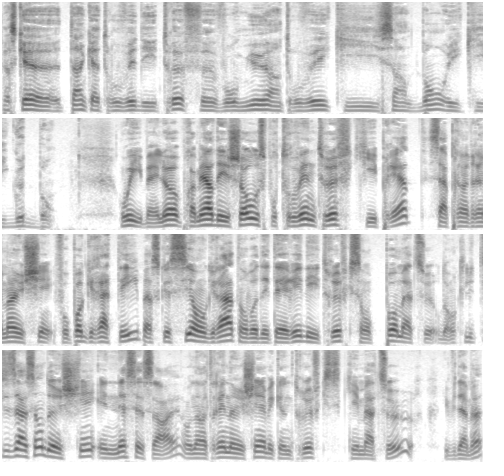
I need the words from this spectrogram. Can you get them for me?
Parce que tant qu'à trouver des truffes, euh, vaut mieux en trouver qui sentent bon et qui goûtent bon. Oui, bien là, première des choses, pour trouver une truffe qui est prête, ça prend vraiment un chien. Il ne faut pas gratter parce que si on gratte, on va déterrer des truffes qui ne sont pas matures. Donc, l'utilisation d'un chien est nécessaire. On entraîne un chien avec une truffe qui est mature évidemment.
